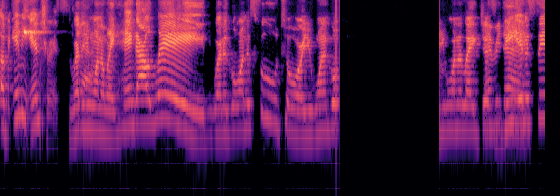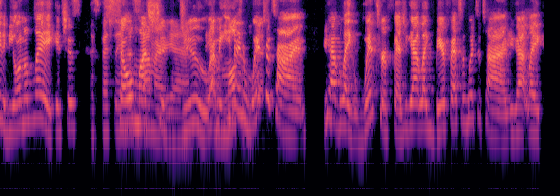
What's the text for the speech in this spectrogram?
of any interest, whether yeah. you want to like hang out late, you want to go on this food tour, you want to go you want to like just be in a city, be on a lake. It's just Especially so much summer, to yeah. do. I mean, even in wintertime, you have like winter fest. You got like beer fest in wintertime. You got like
